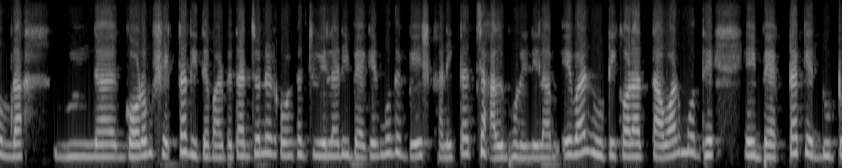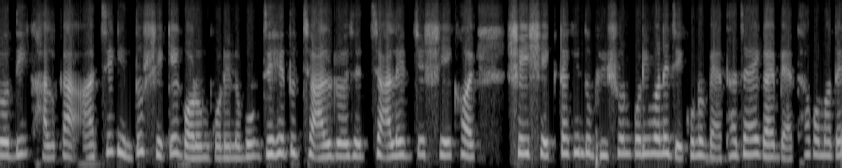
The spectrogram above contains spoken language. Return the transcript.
তোমরা গরম সেঁকটা দিতে পারবে। তার জন্য এরকম একটা জুয়েলারি ব্যাগের মধ্যে বেশ খানিকটা চাল ভরে নিলাম। এবার রুটি করার তাওয়ার মধ্যে এই ব্যাগটাকে দুটো দিক হালকা আঁচে কিন্তু সেঁকে গরম করে নেব। যেহেতু চাল রয়েছে, চালের যে সেঁক হয় সেই সেঁকটা কিন্তু ভীষণ পরিমাণে যে কোনো ব্যথা জায়গায় ব্যথা কমাতে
